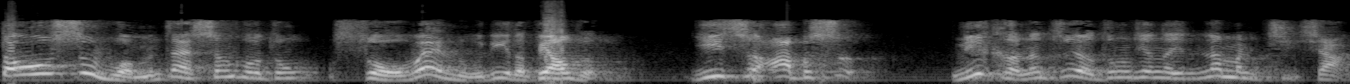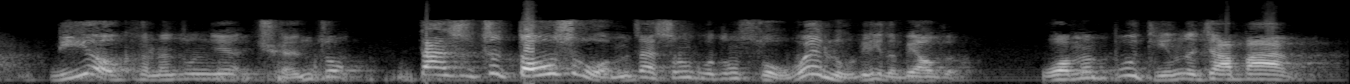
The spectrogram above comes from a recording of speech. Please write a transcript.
都是我们在生活中所谓努力的标准，一是二不是。你可能只有中间的那么几项，你有可能中间全中，但是这都是我们在生活中所谓努力的标准。我们不停的加班，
